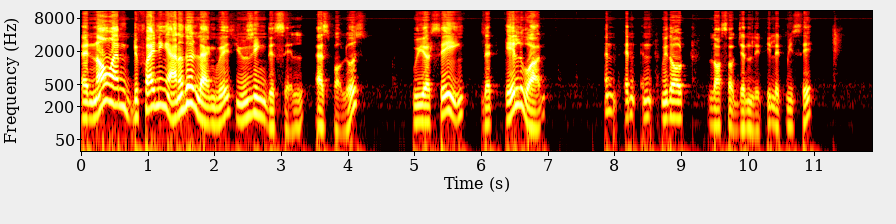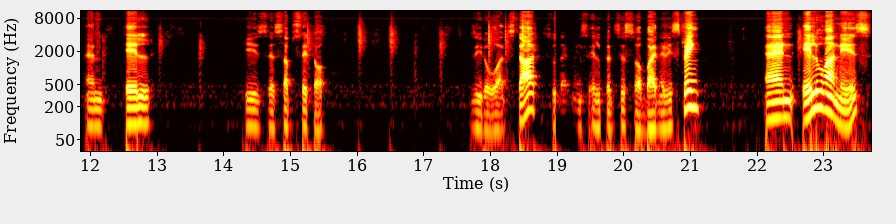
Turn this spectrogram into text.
and now I am defining another language using this L as follows. We are saying that L 1 and, and, and without loss of generality let me say and L is a subset of 0 1 star. So, that means L consists of binary string and L 1 is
